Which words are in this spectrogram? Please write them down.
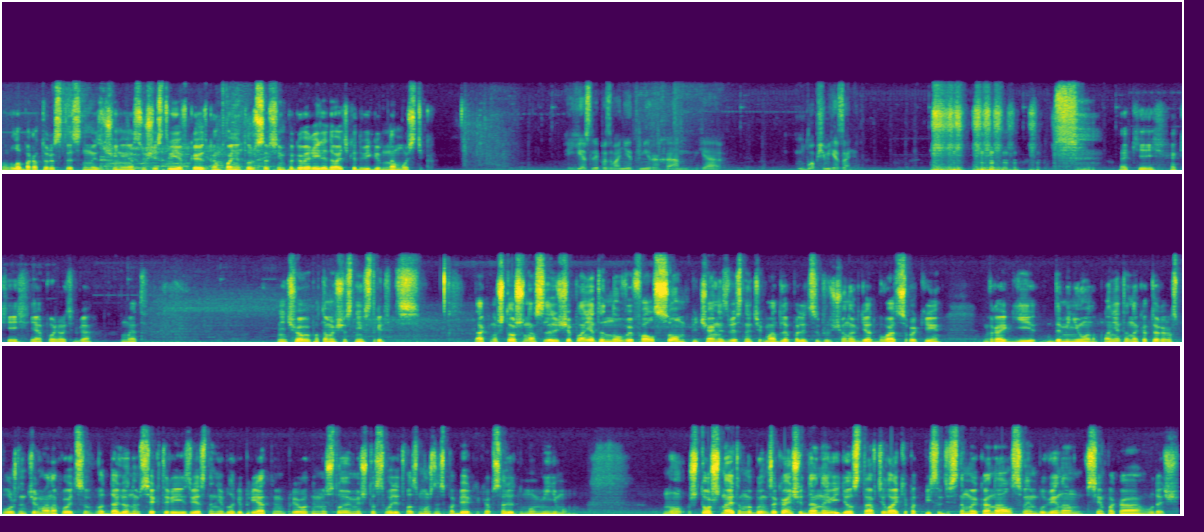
Ну, в лаборатории, соответственно, мы изучение осуществили, в кают-компании тоже со всеми поговорили. Давайте-ка двигаем на мостик. Если позвонит Мира Хан, я... Ну, в общем, я занят. Окей, окей, я понял тебя, Мэтт. Ничего, вы потом еще с ней встретитесь. Так, ну что ж, у нас следующая планета Новый Фалсом. Печально известная тюрьма для полиции заключенных, где отбывают сроки враги Доминиона. Планета, на которой расположена тюрьма, находится в отдаленном секторе и известна неблагоприятными природными условиями, что сводит возможность побега к абсолютному минимуму. Ну что ж, на этом мы будем заканчивать данное видео. Ставьте лайки, подписывайтесь на мой канал. С вами был Веном. Всем пока, удачи.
